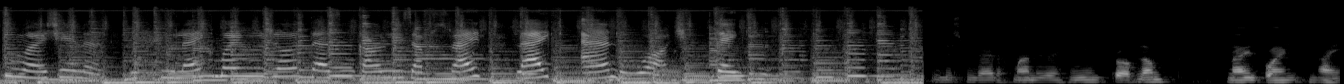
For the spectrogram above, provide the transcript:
to my channel. If you like my videos, then kindly subscribe, like and watch. Thank you. Bismillahirrahmanirrahim. Problem 9.9.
